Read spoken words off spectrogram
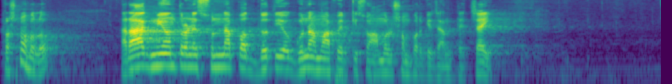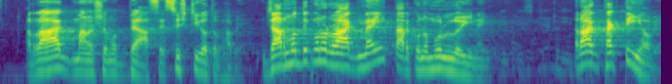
প্রশ্ন হলো, রাগ নিয়ন্ত্রণের সুন্না পদ্ধতি ও গুনা মাফের কিছু আমল সম্পর্কে জানতে চাই। রাগ মানুষের মধ্যে আছে সৃষ্টিগতভাবে। যার মধ্যে কোনো রাগ নাই, তার কোনো মূল্যই নেই। রাগ থাকতেই হবে।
